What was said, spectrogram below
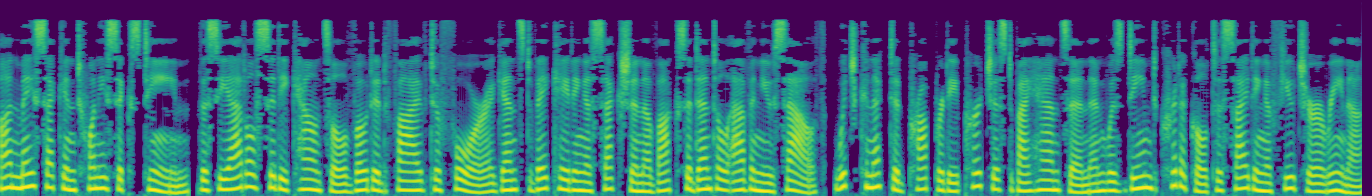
On May 2, 2016, the Seattle City Council voted 5 to 4 against vacating a section of Occidental Avenue South, which connected property purchased by Hansen and was deemed critical to siting a future arena.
